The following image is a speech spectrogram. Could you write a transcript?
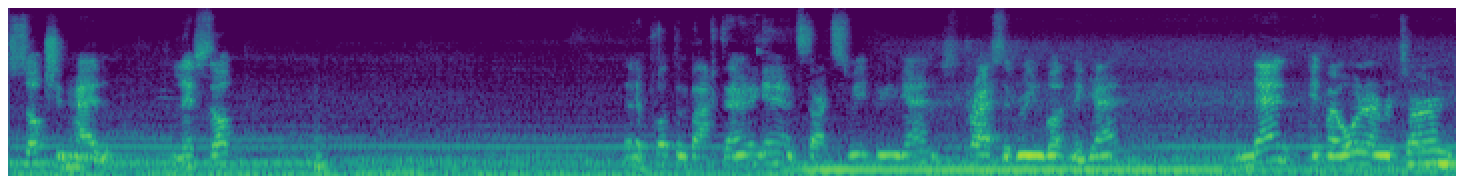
suction head lifts up, then I put them back down again and start sweeping again. Just press the green button again. And then if I want to return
